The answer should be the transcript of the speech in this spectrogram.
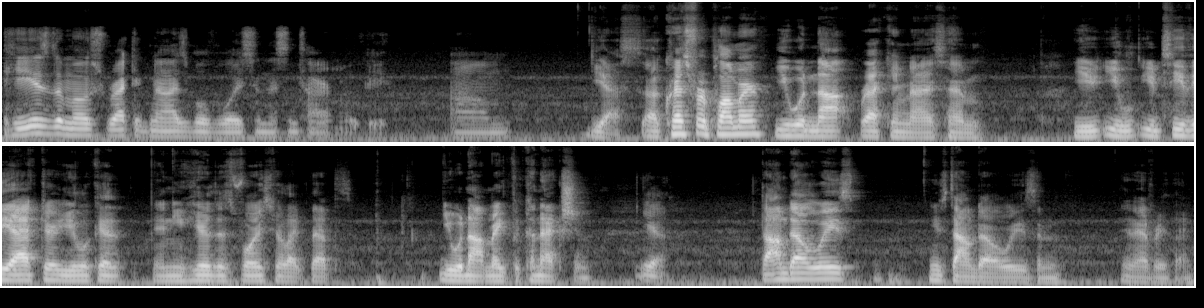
he is the most recognizable voice in this entire movie. Um Yes, uh, Christopher Plummer. You would not recognize him. You you you'd see the actor. You look at and you hear this voice. You're like that's. You would not make the connection. yeah. Dom DeLuise. He's Dom DeLuise and in everything.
